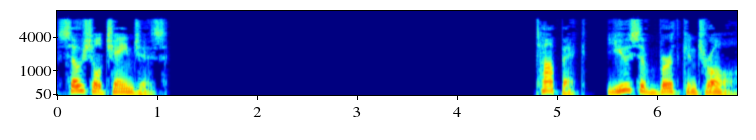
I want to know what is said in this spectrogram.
Social changes Use of birth control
